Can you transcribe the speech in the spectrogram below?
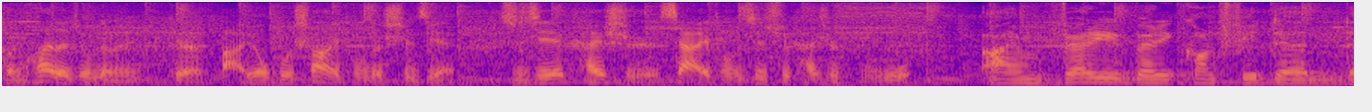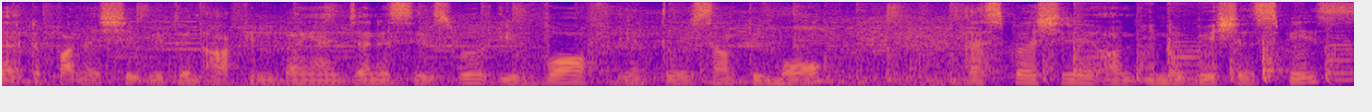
很快的就能把用户上一通的事件直接开始下一通继续开始服务。I'm very very confident that the partnership between Affin Bank and Genesis will evolve into something more, especially on innovation space.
